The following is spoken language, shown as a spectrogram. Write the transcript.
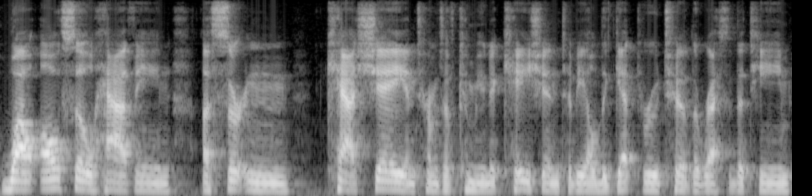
while also having a certain cachet in terms of communication to be able to get through to the rest of the team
